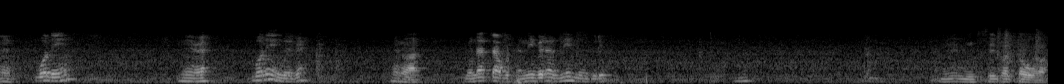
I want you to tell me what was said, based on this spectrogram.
นี่บนิ่งนี่ไหมบนิ่งเลยไหมนี่หรอบ่น่าจับอันนี้ไปแล้วนี่มึงดูดินี่มันซื้อประตูอะ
